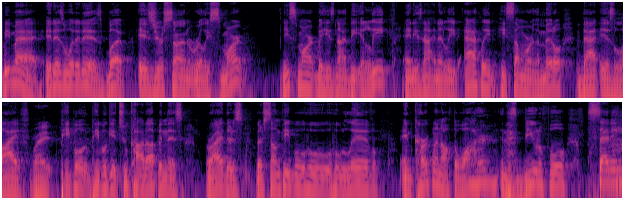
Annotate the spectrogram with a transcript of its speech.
Be mad. It is what it is. But is your son really smart? He's smart, but he's not the elite, and he's not an elite athlete. He's somewhere in the middle. That is life. Right. People people get too caught up in this. Right. There's there's some people who who live in Kirkland off the water in this beautiful setting,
